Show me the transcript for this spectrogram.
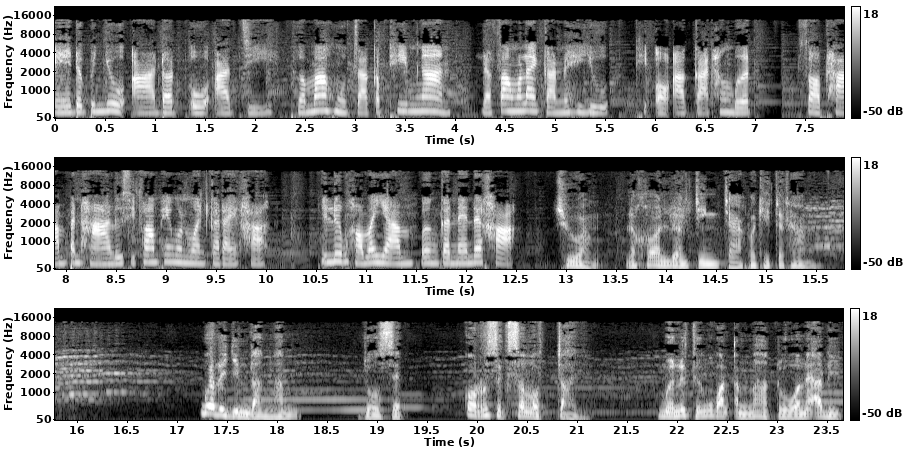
awr.org เพื่อมาหูจักกับทีมงาน และฟังวารายการวิทยุที่ออกอากาศทั้งเบิด สอบถามปัญหาหรือสิฟังเพลงวันๆกระไดค่ะ อย่าลืมเขามายามเบิงกันแน่นด้วยค่ะ ช่วงละครเรื่องจริงจากพระคิดจะทเมื่อได้ยินดังนั้น โยเซฟก็รู้สึกสลดใจ เมื่อนึกถึงวันอันน่ากลัวในอดีต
